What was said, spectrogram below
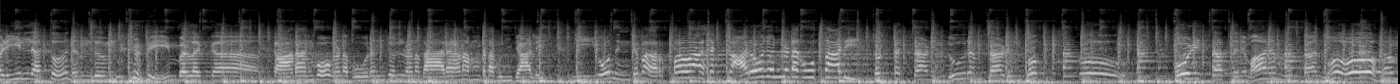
വഴിയില്ലാത്തോനെന്തും? വീമ്പളക്കാം. കാണാൻ പോകണ പൂരം ചൊല്ലണ ധാരാളമ്പട കുഞ്ചാളി. നീയോ നിന്റെ പാർപ്പവാശക്കാരോ ചൊല്ലട കൂത്താടി. ചൊട്ടച്ചാണി ദൂരം ചാടും കൊക്കോ. കോഴിച്ചാത്തന് മാനം മുട്ടാൻ മോഹം.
